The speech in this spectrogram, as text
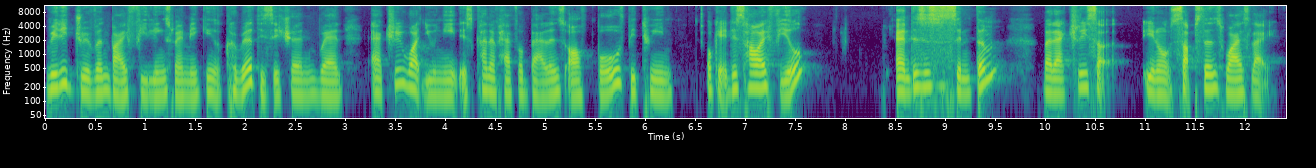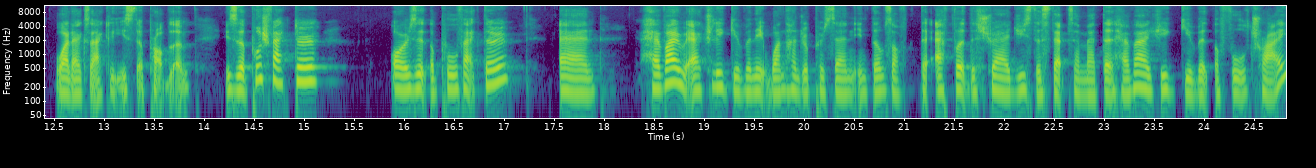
really driven by feelings when making a career decision, when actually what you need is kind of have a balance of both between, okay, this is how I feel, and this is a symptom, but actually, you know, substance wise, like what exactly is the problem. Is it a push factor or is it a pull factor? And have I actually given it 100% in terms of the effort, the strategies, the steps, and method? Have I actually given it a full try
